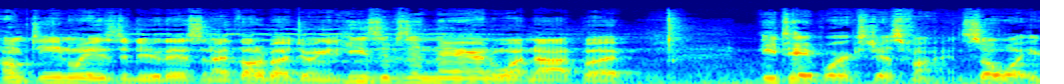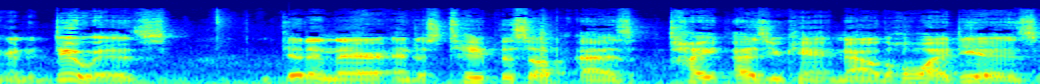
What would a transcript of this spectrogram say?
umpteen ways to do this and I thought about doing adhesives in there and whatnot, but E-tape works just fine. So what you're gonna do is get in there and just tape this up as tight as you can. Now the whole idea is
